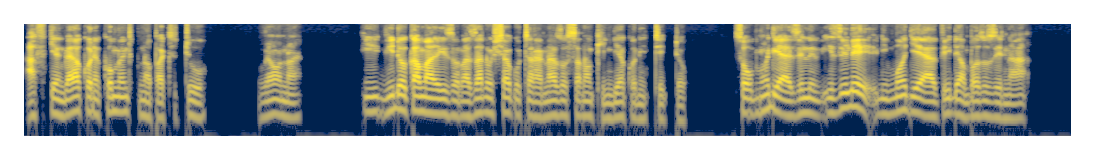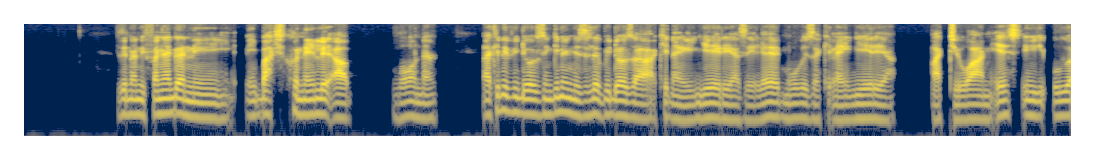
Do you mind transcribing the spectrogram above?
alafu kiangalia kwenye comment kuna pati two. Umeona video kama hizo nadhani ushakutana nazo sana ukiingia kwenye tiktok. So moja zile zile ni moja ya video ambazo zina zinanifanyaga ni nibaki kwenye ile app. Umeona lakini video zingine ni zile video za kinigeria zile movie za kinigeria part one yes huyu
